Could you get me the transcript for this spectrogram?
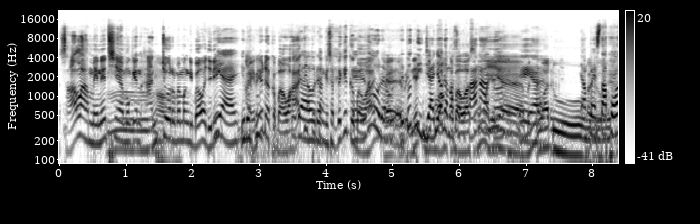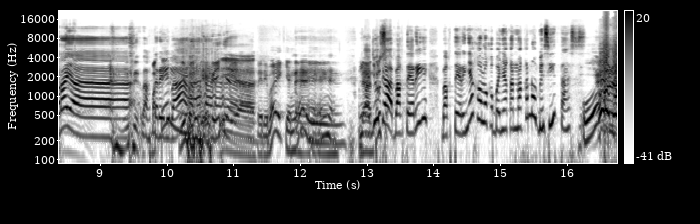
salah manage-nya mungkin hancur memang di bawah jadi Iya, udah- airnya udah ke bawah aja udah- tuh udah. tangki septiknya ke Iya, bawah itu udah- aja. itu tinjanya udah ke masuk bawah ke tanah tuh. iya, Iya. Waduh. Yang pesta pora ya bakteri di bawah. Iya. Bakteri baik yang Nah. lain. Enggak terus- juga bakteri bakterinya kalau kebanyakan makan obesitas. Oh, Oh, lu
